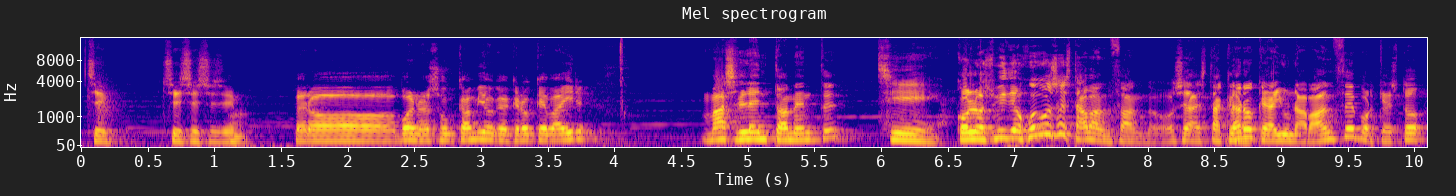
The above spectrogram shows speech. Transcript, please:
Sí, sí, sí, sí, sí. Mm. Pero bueno, es un cambio que creo que va a ir más lentamente. Sí, Con los videojuegos está avanzando. O sea, está claro que hay un avance, porque esto,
